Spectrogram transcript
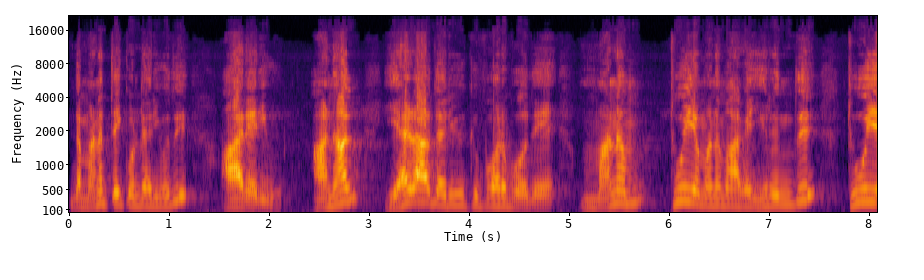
இந்த மனத்தை கொண்டு அறிவது ஆறு அறிவு. ஆனால் ஏழாவது அறிவுக்கு போகிறபோது மனம் தூய மனமாக இருந்து தூய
